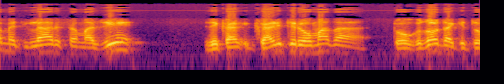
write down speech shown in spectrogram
80 με τη Λάρισα μαζί. Η κα- η καλύτερη ομάδα το 80 και το...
